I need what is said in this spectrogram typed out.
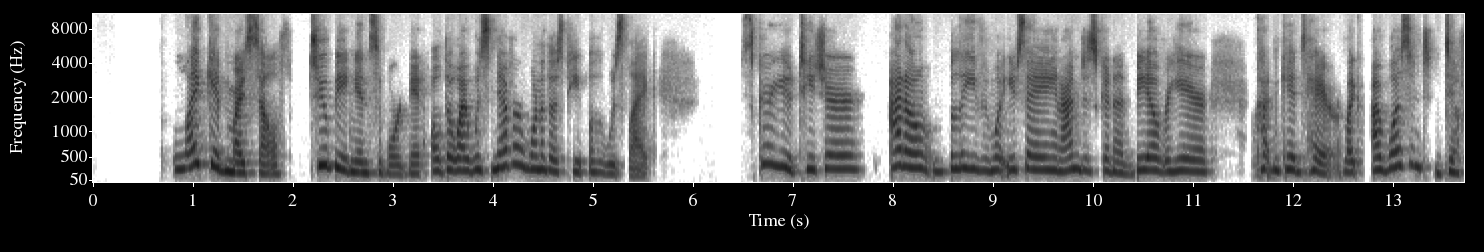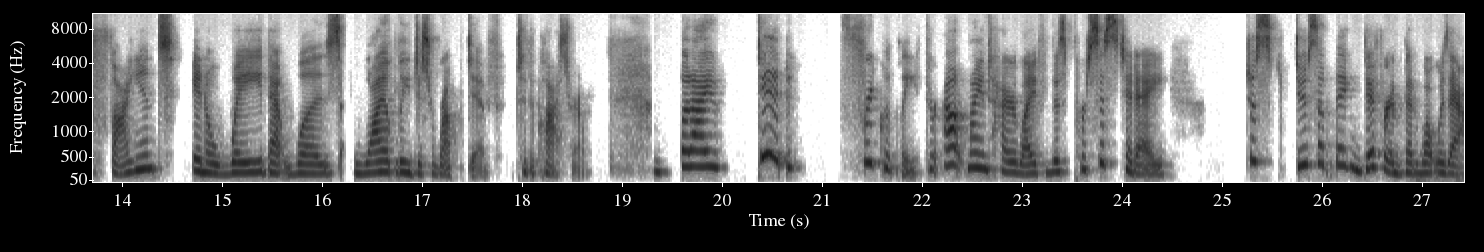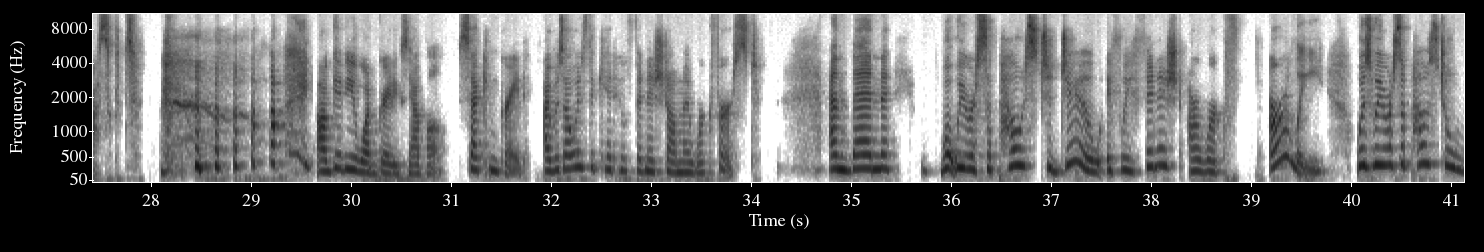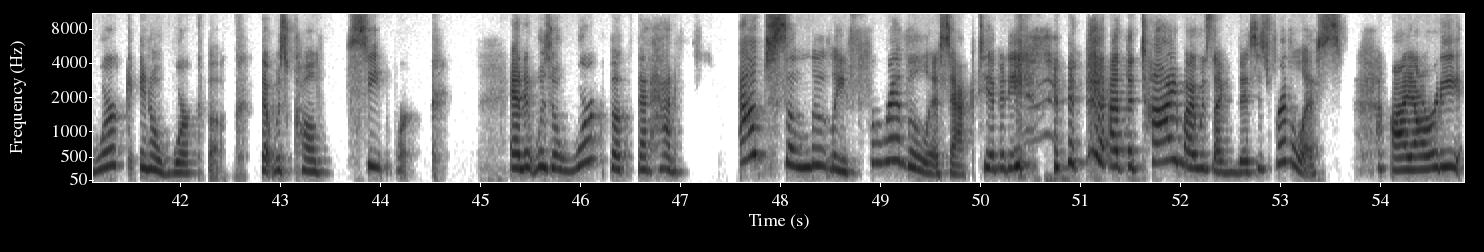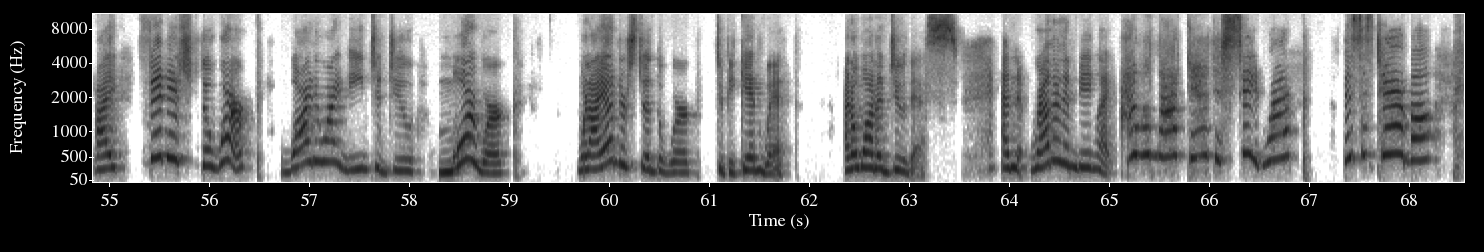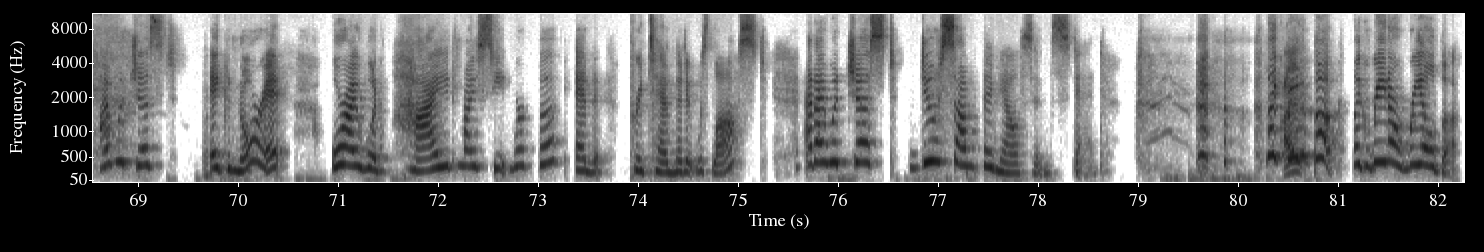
likened myself to being insubordinate although i was never one of those people who was like screw you teacher i don't believe in what you're saying and i'm just going to be over here cutting kids' hair. Like I wasn't defiant in a way that was wildly disruptive to the classroom. But I did frequently throughout my entire life, this persists today, just do something different than what was asked. I'll give you one great example. Second grade, I was always the kid who finished all my work first. And then what we were supposed to do if we finished our work early was we were supposed to work in a workbook that was called Seat Work. And it was a workbook that had absolutely frivolous activities. At the time, I was like, this is frivolous. I already I finished the work. Why do I need to do more work when I understood the work to begin with? I don't want to do this. And rather than being like, I will not do the seat work, this is terrible. I would just ignore it or I would hide my seat workbook and pretend that it was lost. And I would just do something else instead. like read I, a book, like read a real book.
